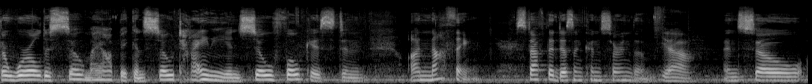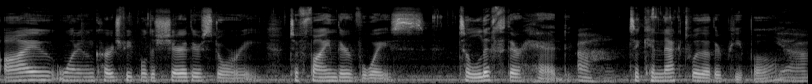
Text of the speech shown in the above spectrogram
their world is so myopic and so tiny and so focused and on nothing, stuff that doesn't concern them. Yeah. And so I want to encourage people to share their story, to find their voice, to lift their head, Uh-huh. to connect with other people, Yeah.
